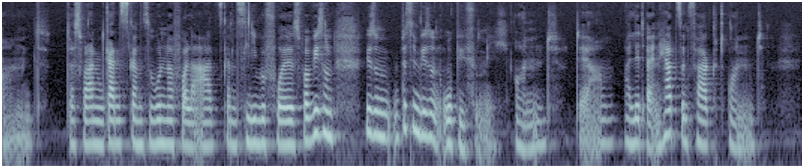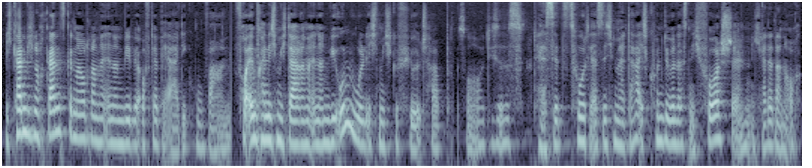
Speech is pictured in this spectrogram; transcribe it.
Und das war ein ganz, ganz wundervoller Arzt, ganz liebevoll. Es war wie so ein, wie so ein bisschen wie so ein Opi für mich. Und der erlitt einen Herzinfarkt und ich kann mich noch ganz genau daran erinnern, wie wir auf der Beerdigung waren. Vor allem kann ich mich daran erinnern, wie unwohl ich mich gefühlt habe. So dieses, der ist jetzt tot, er ist nicht mehr da. Ich konnte mir das nicht vorstellen. Ich hatte dann auch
